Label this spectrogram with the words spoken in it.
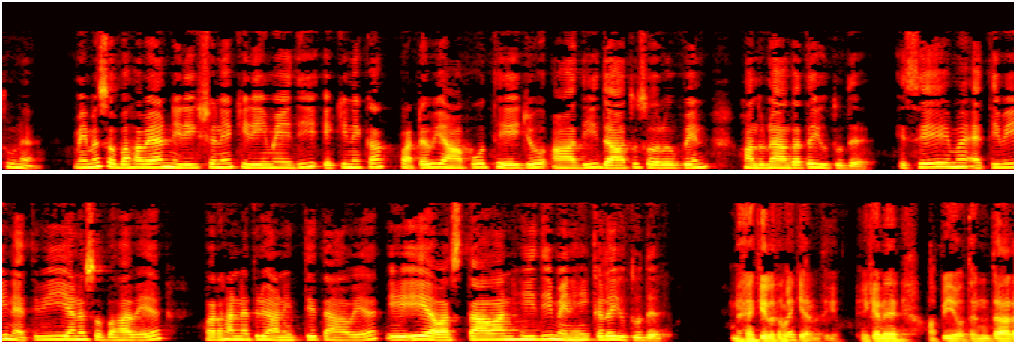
3 මෙම ස්වභාවයන් නිරීක්ෂණය කිරීමේදී එකිනෙකක් පඨවි ආපෝ තේජෝ ආදී ධාතු ස්වરૂපෙන් හඳුනාගත යුතුයද එසේම ඇති වී නැති වී යන ස්වභාවය වරහන් ඇතුළේ අනිත්‍යතාවය ඒ ඒ අවස්ථාවන්හිදී මෙනෙහි කළ යුතුයද නැහැ කියලා තමයි කියන්නේ. ඒ කියන්නේ අපි ඔතනට අර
